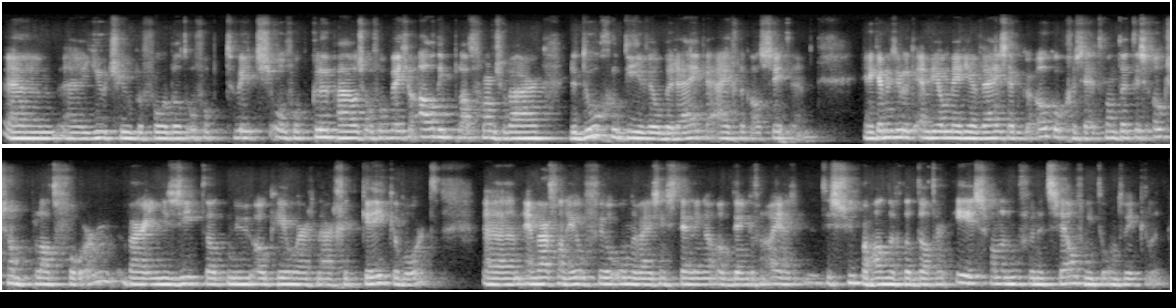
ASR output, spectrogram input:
um, YouTube bijvoorbeeld, of op Twitch, of op Clubhouse, of op weet je, al die platforms waar de doelgroep die je wil bereiken eigenlijk al zitten. En ik heb natuurlijk MBO Mediawijs heb ik er ook op gezet, want dat is ook zo'n platform waarin je ziet dat nu ook heel erg naar gekeken wordt. Um, en waarvan heel veel onderwijsinstellingen ook denken van, oh ja, het is super handig dat dat er is, want dan hoeven we het zelf niet te ontwikkelen.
